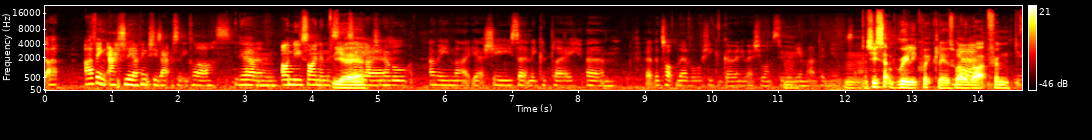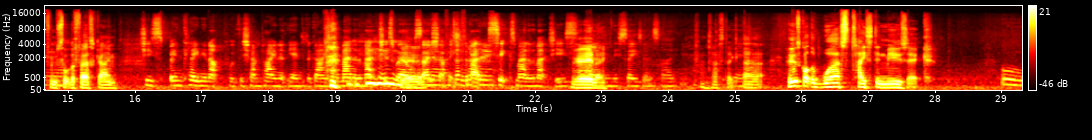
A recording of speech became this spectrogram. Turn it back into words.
I, I think Ashleigh. I think she's absolutely class. Yeah, Um, our new signing this Yeah. season, Yeah. Ashleigh Neville. I mean, like, yeah, she certainly could play um, at the top level. She could go anywhere she wants to, really, in my opinion. Mm. So. And she settled really quickly as well, Yeah. right from from sort of the first game. She's been cleaning up with the champagne at the end of the game, the man of the match as well. Yeah. So she, I think she's definitely. about six man of the matches Really? um, this season. So Fantastic. Yeah. Uh, who's got the worst taste in music? Oh,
